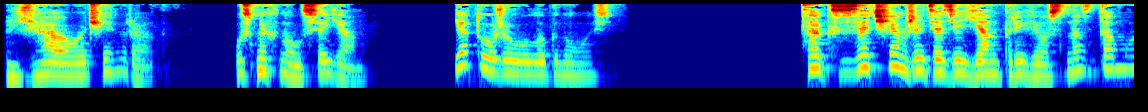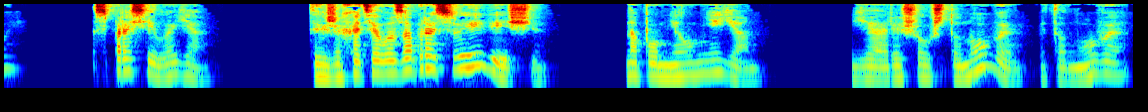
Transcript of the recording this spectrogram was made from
«Я очень рад», — усмехнулся Ян. Я тоже улыбнулась. «Так зачем же дядя Ян привез нас домой?» — спросила я. «Ты же хотела забрать свои вещи», — напомнил мне Ян. «Я решил, что новое — это новое.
